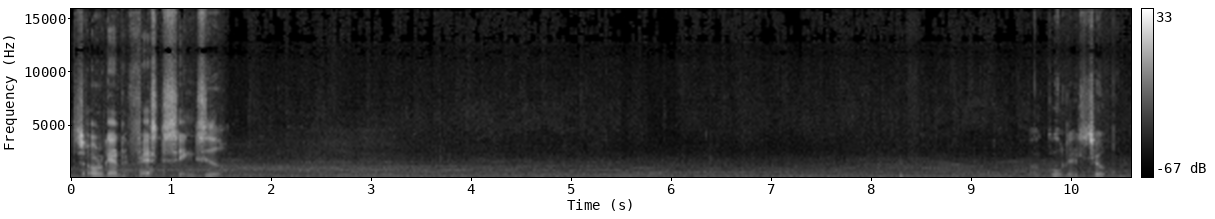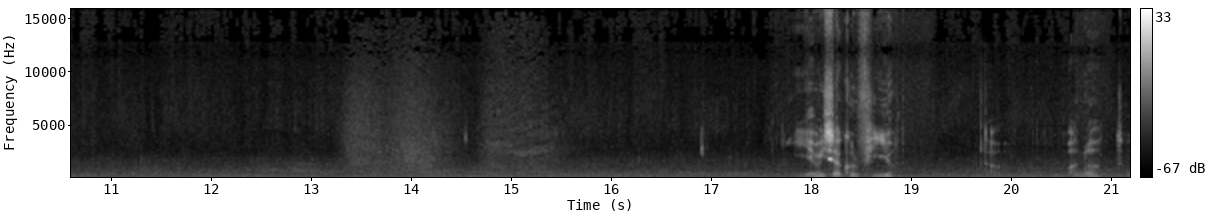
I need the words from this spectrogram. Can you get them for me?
Så vil du gerne have faste sengetider. Og god nats søvn. Jeg viser kun fire. Der mangler to.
